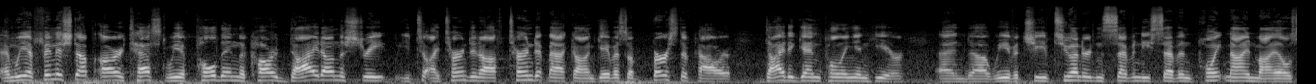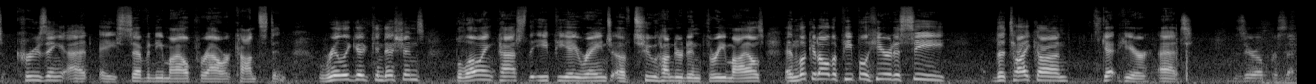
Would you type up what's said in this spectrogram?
And we have finished up our test. We have pulled in, the car died on the street. I turned it off, turned it back on, gave us a burst of power, died again pulling in here and uh, we've achieved 277.9 miles cruising at a 70 mile per hour constant. Really good conditions, blowing past the EPA range of 203 miles. And look at all the people here to see the Taycan get here at 0%.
